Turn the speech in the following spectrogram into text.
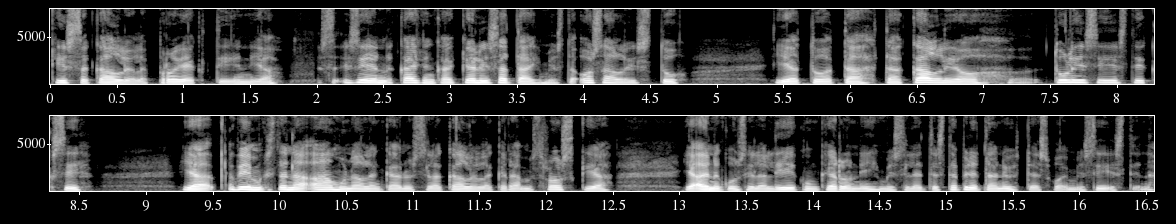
Kissa Kalliolle projektiin ja siihen kaiken kaikkiaan yli sata ihmistä osallistui. Ja tuota, tämä kallio tuli siistiksi. Ja viimeksi tänä aamuna olen käynyt siellä kalliolla keräämässä roskia. Ja aina kun siellä liikun, kerron ihmisille, että sitä pidetään yhteisvoimin siistinä.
